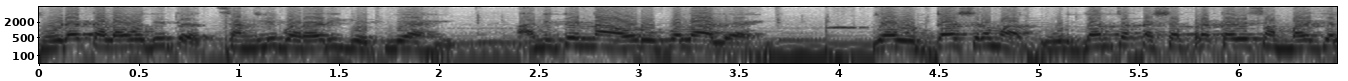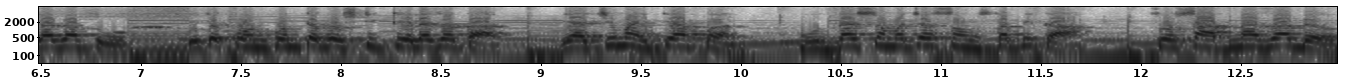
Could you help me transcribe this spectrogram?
थोड्या कालावधीतच चांगली भरारी घेतली आहे आणि ते नावारूपाला आले आहे. या वृद्धाश्रमात वृद्धांचा कशा प्रकारे सांभाळ केला जातो इथे कोणकोणत्या गोष्टी केल्या जातात याची माहिती आपण वृद्धाश्रमाच्या संस्थापिका सो साधना जाधव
